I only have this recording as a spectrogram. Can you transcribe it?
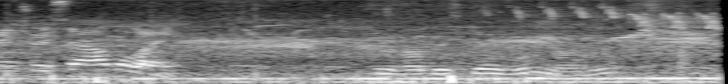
Make sure it's out of the way. Come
